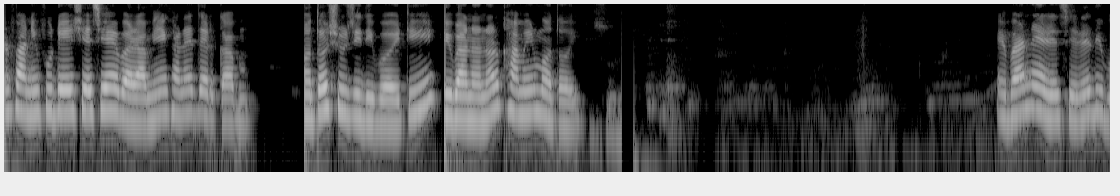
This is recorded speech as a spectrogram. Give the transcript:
পানি ফুটে এসেছে, এবার আমি এখানে দেড় কাপ মতো সুজি দিব। এটি বানানোর খামির মতোই। এবার নেড়ে ছেড়ে দিব।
